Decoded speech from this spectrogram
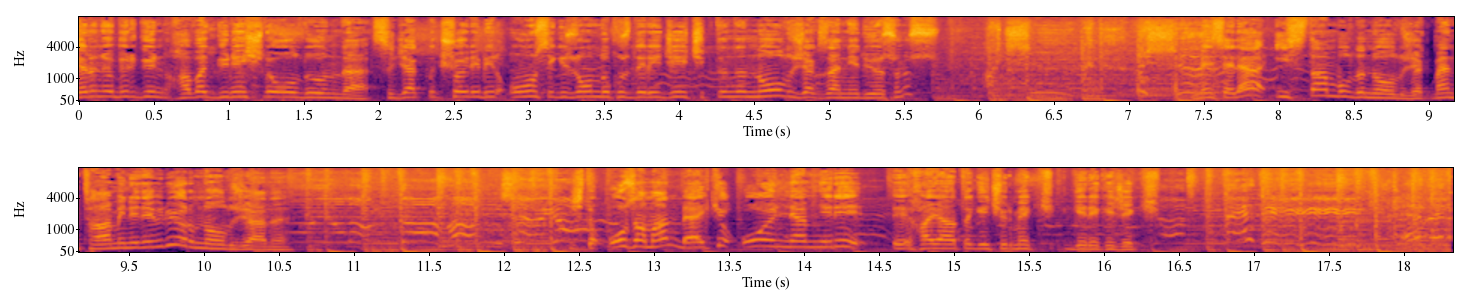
Yarın öbür gün hava güneşli olduğunda sıcaklık şöyle bir 18-19 dereceye çıktığında ne olacak zannediyorsunuz? Mesela İstanbul'da ne olacak? Ben tahmin edebiliyorum ne olacağını. İşte o zaman belki o önlemleri e, hayata geçirmek gerekecek. Evvel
